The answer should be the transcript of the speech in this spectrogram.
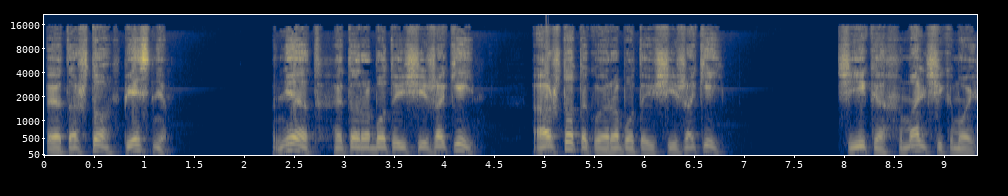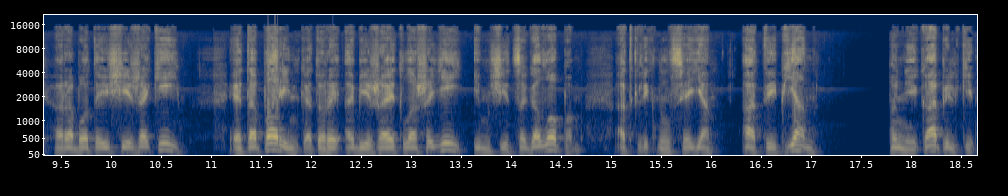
«Это что, песня?» «Нет, это работающий жокей. А что такое работающий жокей?» «Чика, мальчик мой, работающий жокей — это парень, который обижает лошадей и мчится галопом», — откликнулся я. «А ты пьян?» «Ни капельки».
